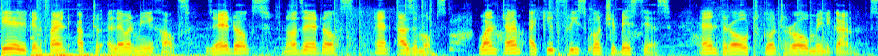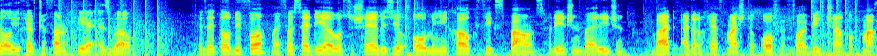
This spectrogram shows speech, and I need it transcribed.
Here you can find up to 11 mini Hulks, their dogs, not their dogs, and other mobs. One time I killed 3 Scorchy Bestias, and road got raw minigun, so you have to farm here as well. As I told before, my first idea was to share with you all mini Hulk fixed spawns, region by region, but I don't have much to offer for a big chunk of map.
